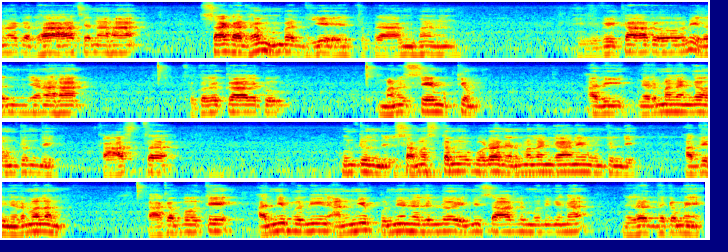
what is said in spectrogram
న కదాచన సకథం బధ్యేత్ బ్రాహ్మణ్ నిర్వికారో నిరంజన సుఖదుఖాలకు మనస్సే ముఖ్యం. అది నిర్మలంగా ఉంటుంది. కాస్త ఉంటుంది. సమస్తము కూడా నిర్మలంగానే ఉంటుంది. అది నిర్మలం. కాకపోతే అన్ని పుణ్య అన్ని పుణ్య నదుల్లో ఎన్నిసార్లు మునిగినా నిరర్ధకమే.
